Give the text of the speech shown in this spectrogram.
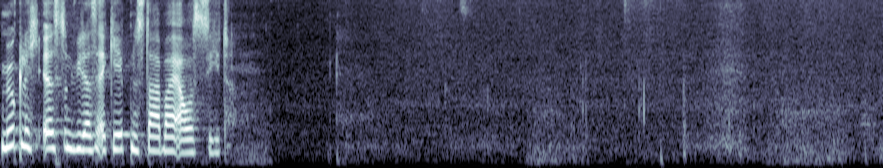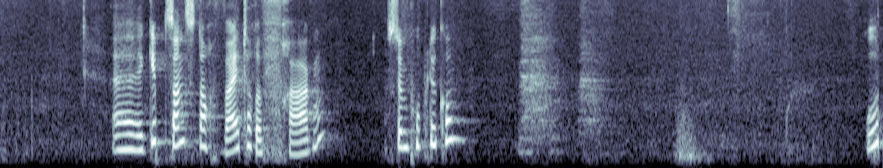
möglich ist und wie das Ergebnis dabei aussieht. Äh, Gibt es sonst noch weitere Fragen aus dem Publikum? Gut,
